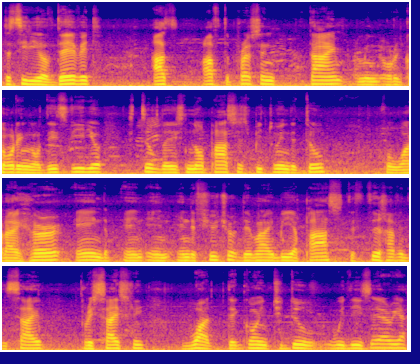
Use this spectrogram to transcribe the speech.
the city of David as of the present time, I mean, recording of this video, still there is no passage between the two. For what I heard, and in, in, in the future, there might be a pass. They still haven't decided precisely what they're going to do with this area.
